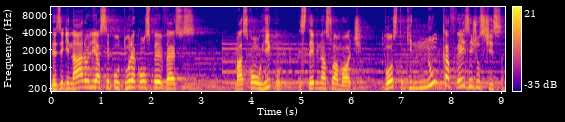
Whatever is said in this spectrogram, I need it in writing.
Designaram-lhe a sepultura com os perversos, mas com o rico esteve na sua morte, posto que nunca fez injustiça,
